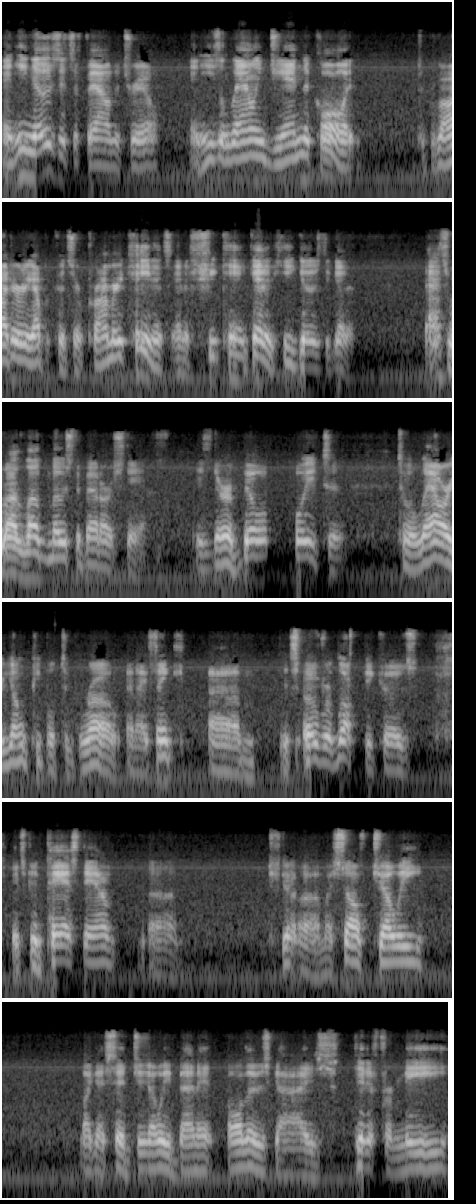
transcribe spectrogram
and he knows it's a foul in the trail, and he's allowing Jen to call it to provide her the uppercuts, her primary cadence, and if she can't get it, he goes to get it. That's what I love most about our staff is their ability to to allow our young people to grow, and I think um, it's overlooked because it's been passed down. Uh, uh, myself, Joey, like I said, Joey Bennett, all those guys did it for me.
